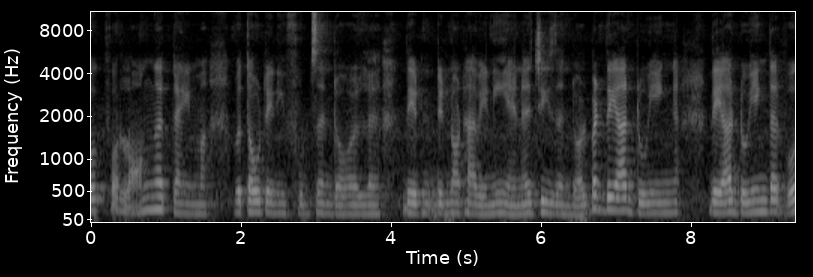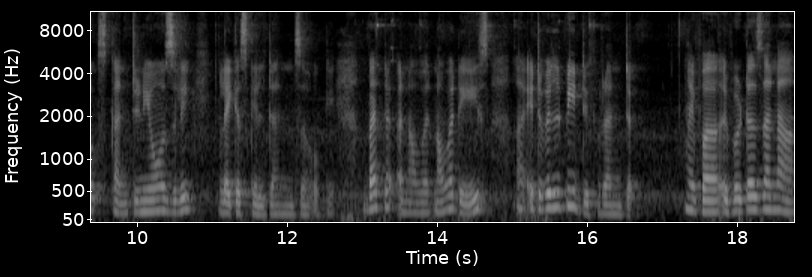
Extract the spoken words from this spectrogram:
work for longer time without any foods and all. They did not have any energies and all but they are doing they are doing their works continuously like a skeletons okay. But uh, now nowadays uh, it will be different if uh, if it is an uh,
